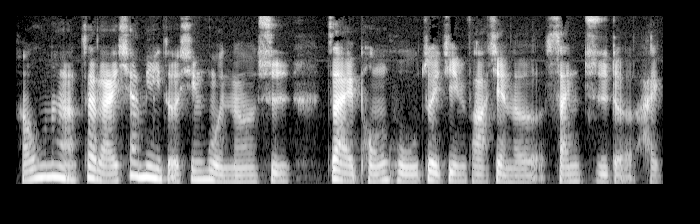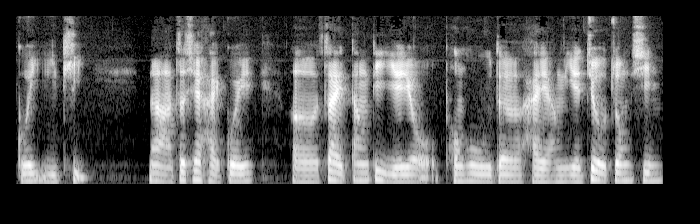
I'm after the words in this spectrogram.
好，那再来下面一则新闻呢，是在澎湖最近发现了三只的海龟遗体。那这些海龟。呃，在当地也有澎湖的海洋研究中心，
